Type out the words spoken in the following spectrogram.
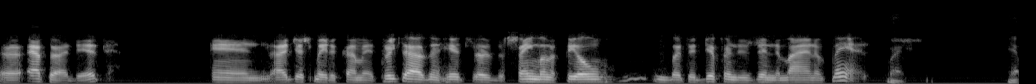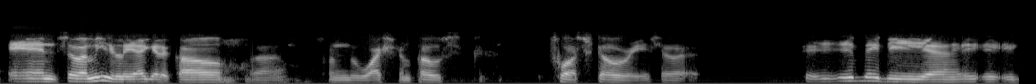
uh, after I did and I just made a comment. Three thousand hits are the same on the field, but the difference is in the mind of man. Right. Yep. And so immediately I get a call uh, from the Washington Post for a story. So it, it may be. Uh, it, it,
